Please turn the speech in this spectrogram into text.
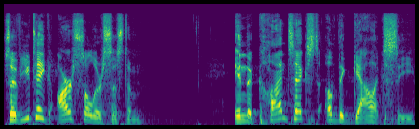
So if you take our solar system in the context of the galaxy,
